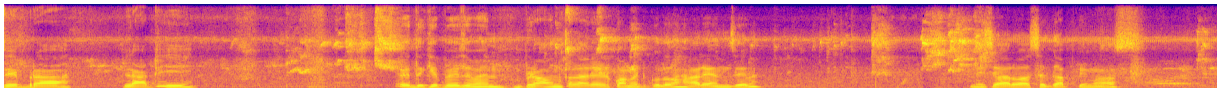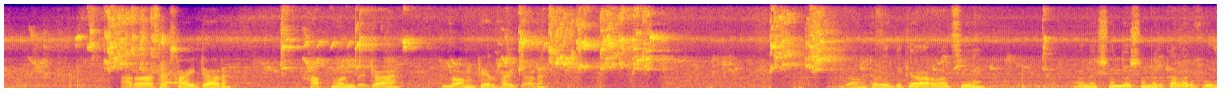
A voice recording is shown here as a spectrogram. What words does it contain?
zebra platy এদিকে পেয়ে যাবেন ব্রাউন কালারের কমেটগুলো আর অ্যাঞ্জেল। নিচে আরও আছে গাপ্পি মাছ। আরও আছে fighter half moon betta long tail fighter long tail এদিকে আরও আছে। অনেক সুন্দর সুন্দর কালারফুল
